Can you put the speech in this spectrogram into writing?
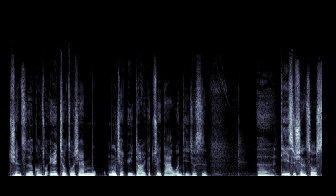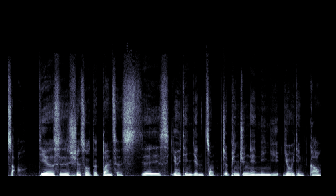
全职的工作。因为九州现在目目前遇到一个最大的问题就是，呃，第一是选手少，第二是选手的断层是有一点严重，就平均年龄有有一点高，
